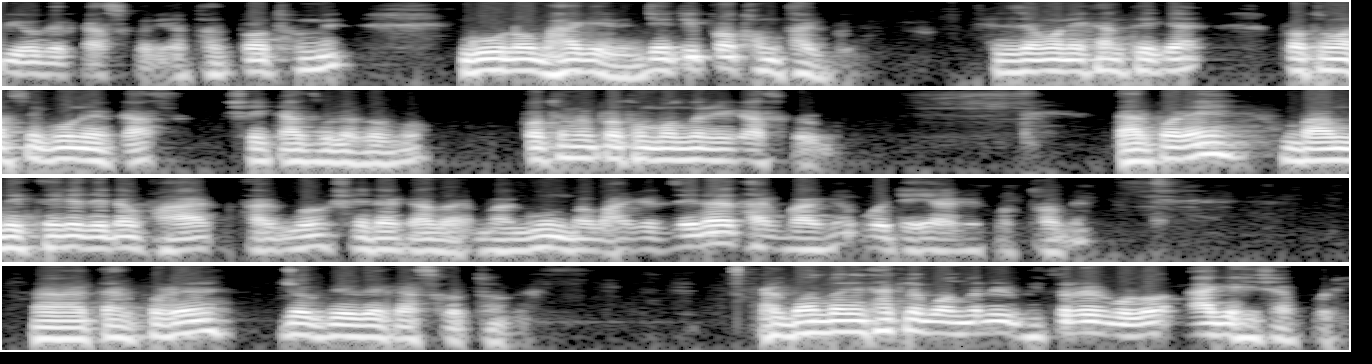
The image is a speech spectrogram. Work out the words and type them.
বিয়োগের কাজ করি। অর্থাৎ প্রথমে গুণ ও ভাগের যেটি প্রথম থাকবে, যেমন এখান থেকে প্রথম আছে গুণের কাজ, সেই কাজগুলো করব। প্রথমে প্রথম বন্ধনীর কাজ করব। তারপরে বাম দিক থেকে যেটা ভাগ থাকব, সেটা কাজ বা গুণ বা ভাগের যেটা থাকবে আগে ওইটাই আগে করতে হবে। তারপরে যোগ বিয়োগের কাজ করতে হবে। আর বন্ধনী থাকলে বন্ধনীর ভিতরেরগুলো আগে হিসাব করি।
